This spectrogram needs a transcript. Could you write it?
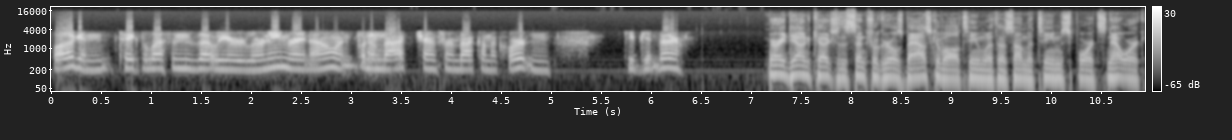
plug and take the lessons that we are learning right now and put them back, transfer them back on the court, and keep getting better. Mary Doan, coach of the Central Girls basketball team, with us on the Team Sports Network.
